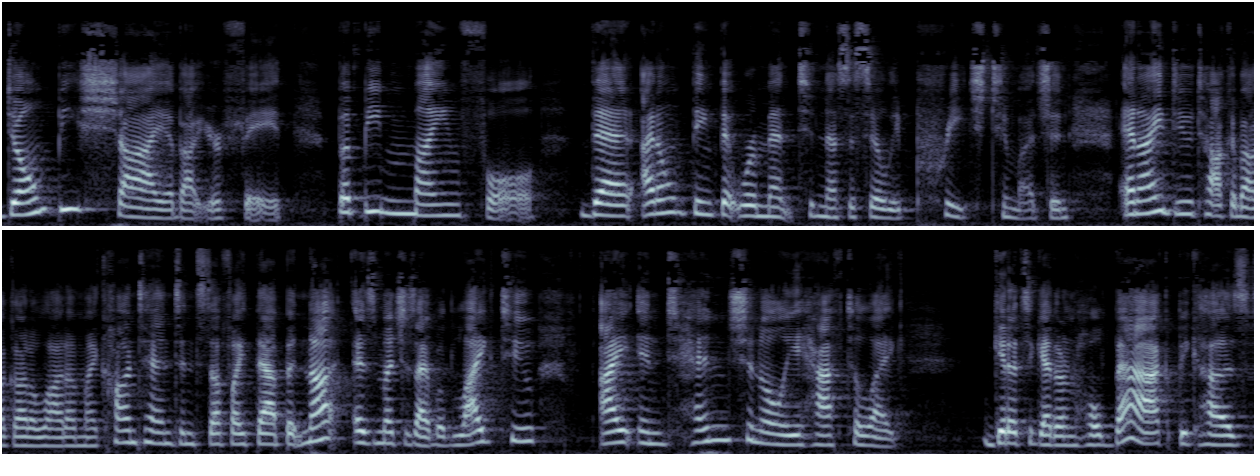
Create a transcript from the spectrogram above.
Don't be shy about your faith, but be mindful that I don't think that we're meant to necessarily preach too much. And, and I do talk about God a lot on my content and stuff like that, but not as much as I would like to. I intentionally have to like get it together and hold back because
